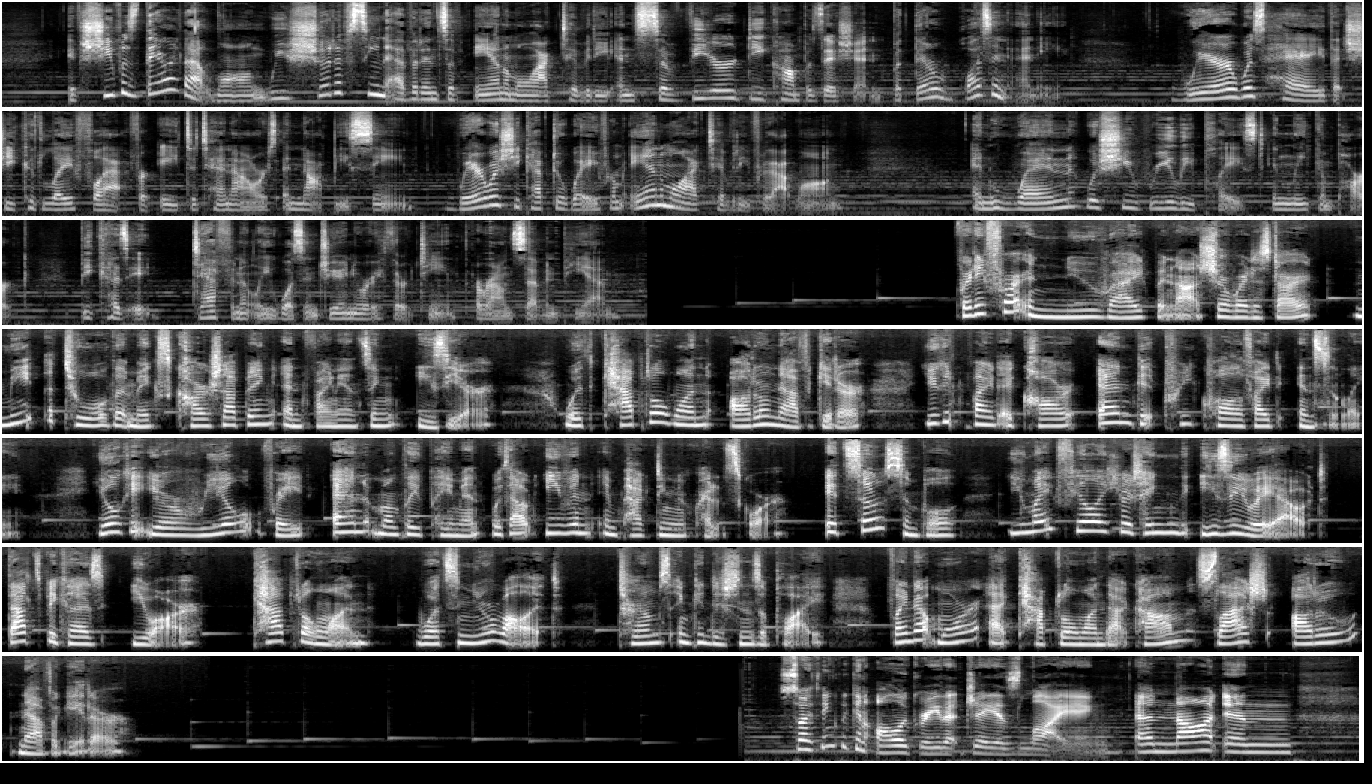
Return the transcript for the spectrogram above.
If she was there that long, we should have seen evidence of animal activity and severe decomposition, but there wasn't any. Where was Hae that she could lay flat for 8 to 10 hours and not be seen? Where was she kept away from animal activity for that long? And when was she really placed in Leakin Park? Because it definitely wasn't January 13th around 7 p.m. Ready for a new ride but not sure where to start? Meet a tool that makes car shopping and financing easier. With Capital One Auto Navigator, you can find a car and get pre qualified instantly. You'll get your real rate and monthly payment without even impacting your credit score. It's so simple, you might feel like you're taking the easy way out. That's because you are. Capital One, what's in your wallet? Terms and conditions apply. Find out more at CapitalOne.com slash auto navigator. So I think we can all agree that Jay is lying, and not in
